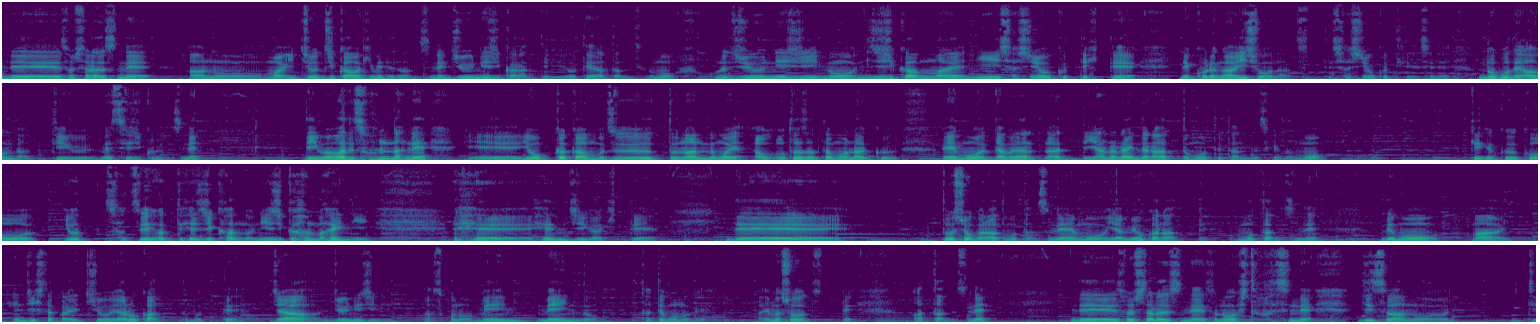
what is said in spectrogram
で、そしたらですね、あの、まあ、一応時間は決めてたんですね。12時からっていう予定だったんですけども、この12時の2時間前に写真を送ってきて、で、これが衣装だっつって写真を送ってきてですね、どこで会うんだっていうメッセージ来るんですね。で、今までそんなね、えー、4日間もずっと何でも音沙汰もなく、えー、もうダメだな、やらないんだなと思ってたんですけども、結局こう、撮影予定時間の2時間前に、えー、返事が来て、で、どうしようかなと思ったんですね。もうやめようかなって思ったんですね。でも、まあ、返事したから一応やろうかと思って、じゃあ12時にあそこのメイン、メインの建物で会いましょうっつって会ったんですね。で、そしたらですね、その人はですね、実はあの、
